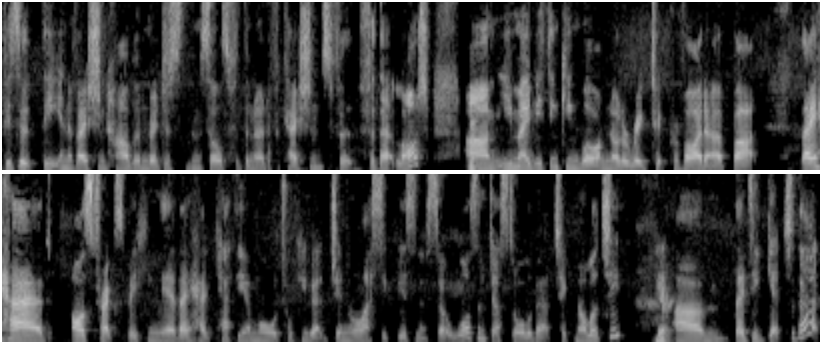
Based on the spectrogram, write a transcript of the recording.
visit the Innovation Hub and register themselves for the notifications for for that lot. Um, you may be thinking, well, I'm not a RegTech provider, but they had Austrac speaking there. They had Cathie Armour talking about general ASIC business, so it wasn't just all about technology. Yeah. Um, they did get to that,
